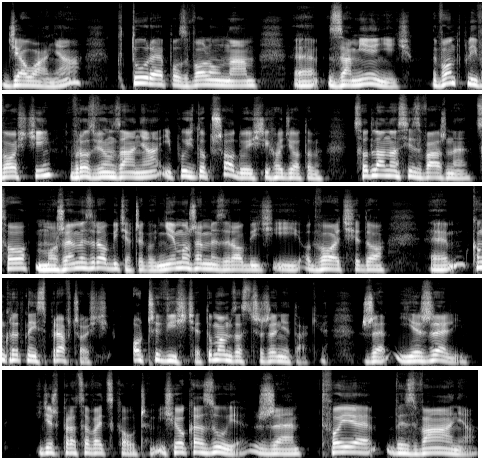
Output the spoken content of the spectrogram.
działania, które pozwolą nam e, zamienić wątpliwości w rozwiązania i pójść do przodu, jeśli chodzi o to, co dla nas jest ważne, co możemy zrobić, a czego nie możemy zrobić i odwołać się do konkretnej sprawczości. Oczywiście, tu mam zastrzeżenie takie, że jeżeli idziesz pracować z coachem i się okazuje, że twoje wyzwania,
